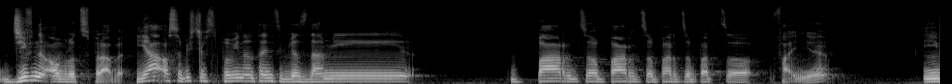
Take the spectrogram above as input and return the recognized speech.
dziwny obrót sprawy. Ja osobiście wspominam Taniec z Gwiazdami bardzo, bardzo, bardzo, bardzo fajnie. I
